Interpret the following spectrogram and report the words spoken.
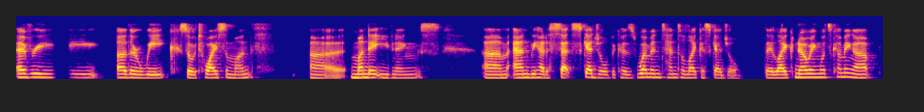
every other week, so twice a month, uh, Monday evenings. Um, and we had a set schedule because women tend to like a schedule. They like knowing what's coming up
